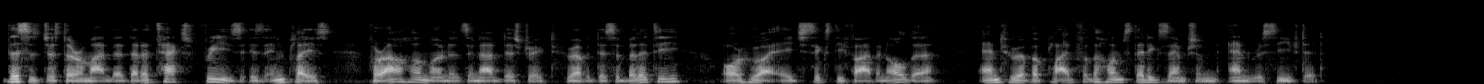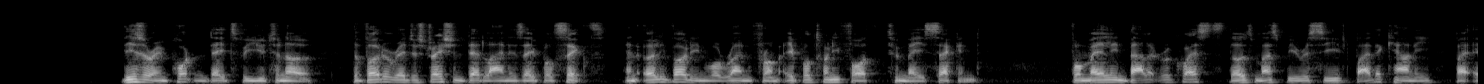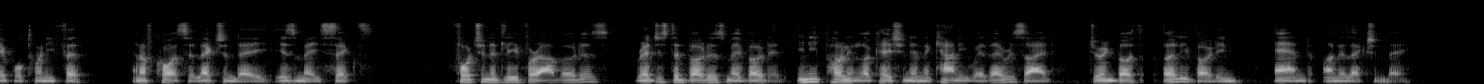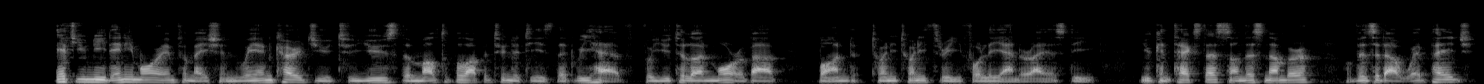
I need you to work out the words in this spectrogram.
This is just a reminder that a tax freeze is in place for our homeowners in our district who have a disability or who are age 65 and older and who have applied for the homestead exemption and received it. These are important dates for you to know. The voter registration deadline is April 6th, and early voting will run from April 24th to May 2nd. For mail-in ballot requests, those must be received by the county by April 25th. And of course, election day is May 6th. Fortunately for our voters, registered voters may vote at any polling location in the county where they reside during both early voting and on election day. If you need any more information, we encourage you to use the multiple opportunities that we have for you to learn more about Bond 2023 for Leander ISD. You can text us on this number or visit our webpage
